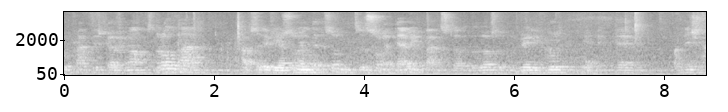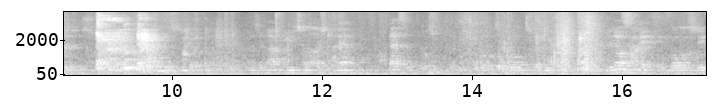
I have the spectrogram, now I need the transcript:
good practice going on. It's not all bad. Absolutely, There's yes. some, ende- some, there's some endemic bad stuff, but there's also really good uh, initiatives. and It's about utilising them better. because it's all to them. We don't have it in policy,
